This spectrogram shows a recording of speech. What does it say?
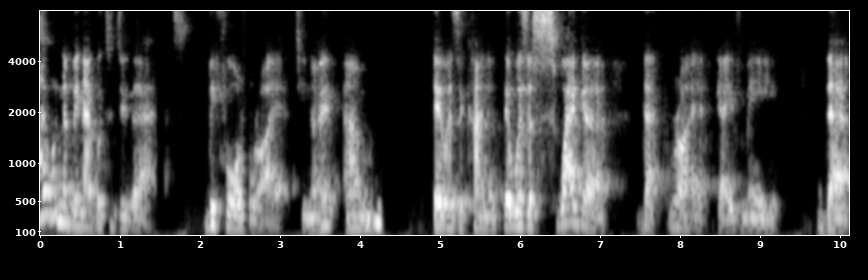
I wouldn't have been able to do that before Riot, you know. Um, mm-hmm. there was a kind of there was a swagger that Riot gave me that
